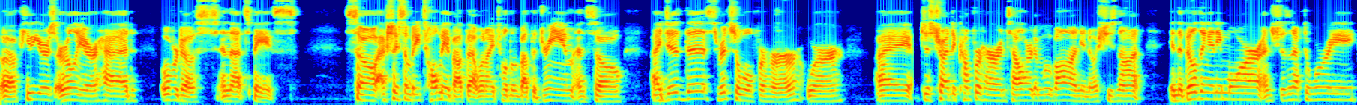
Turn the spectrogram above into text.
a few years earlier, had overdosed in that space. So actually, somebody told me about that when I told them about the dream. And so I did this ritual for her where I just tried to comfort her and tell her to move on. You know, she's not in the building anymore and she doesn't have to worry.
